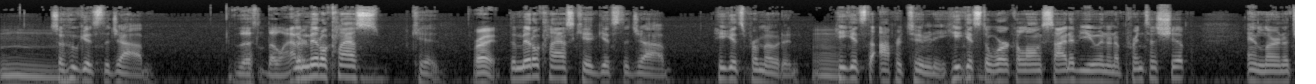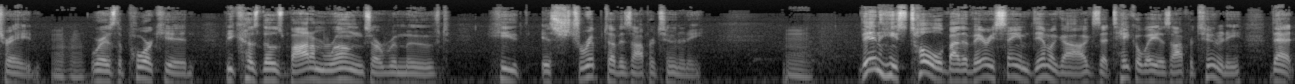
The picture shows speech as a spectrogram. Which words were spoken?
Mm, So who gets the job? the the latter. The middle class kid. right. The middle class kid gets the job. He gets promoted. Mm. He gets the opportunity. He gets to mm-hmm. work alongside of you in an apprenticeship and learn a trade. Mm-hmm. Whereas the poor kid, because those bottom rungs are removed, he is stripped of his opportunity. Mm. Then he's told by the very same demagogues that take away his opportunity that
